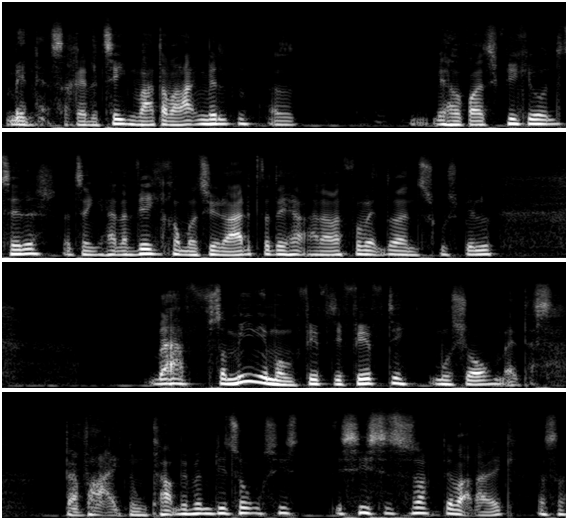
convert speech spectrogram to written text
Men altså realiteten var, at der var langt mellem dem. Altså, jeg havde faktisk virkelig ondt af Telles. Jeg tænkte, han er virkelig kommet til United for det her. Han har nok forventet, at han skulle spille hvad, som minimum 50-50 mod Shaw, men altså, der var ikke nogen kamp imellem de to sidste, sidste sæson. Det var der ikke. Altså,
